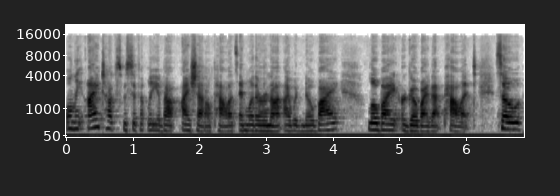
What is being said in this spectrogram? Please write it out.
Only I talk specifically about eyeshadow palettes and whether or not I would no buy, low buy, or go buy that palette. So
